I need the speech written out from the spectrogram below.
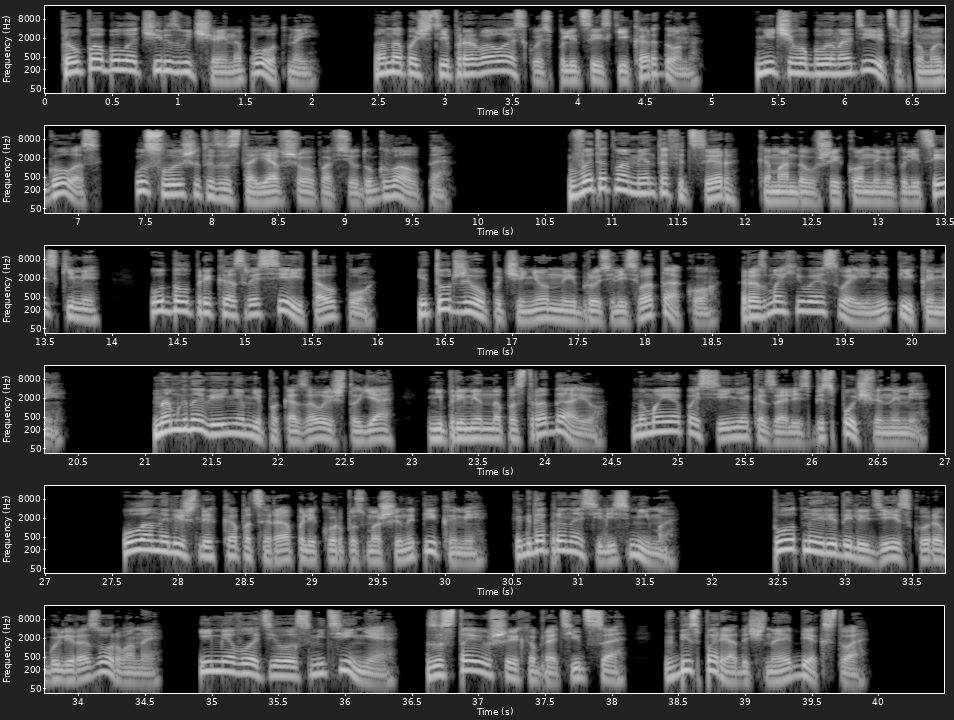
Толпа была чрезвычайно плотной. Она почти прорвалась сквозь полицейский кордон. Нечего было надеяться, что мой голос услышит из-за стоявшего повсюду гвалта. В этот момент офицер, командовавший конными полицейскими, отдал приказ рассеять толпу, и тут же его подчиненные бросились в атаку, размахивая своими пиками. На мгновение мне показалось, что я непременно пострадаю, но мои опасения оказались беспочвенными. Уланы лишь слегка поцарапали корпус машины пиками, когда проносились мимо. Плотные ряды людей скоро были разорваны, ими овладело смятение, заставившее их обратиться в беспорядочное бегство.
